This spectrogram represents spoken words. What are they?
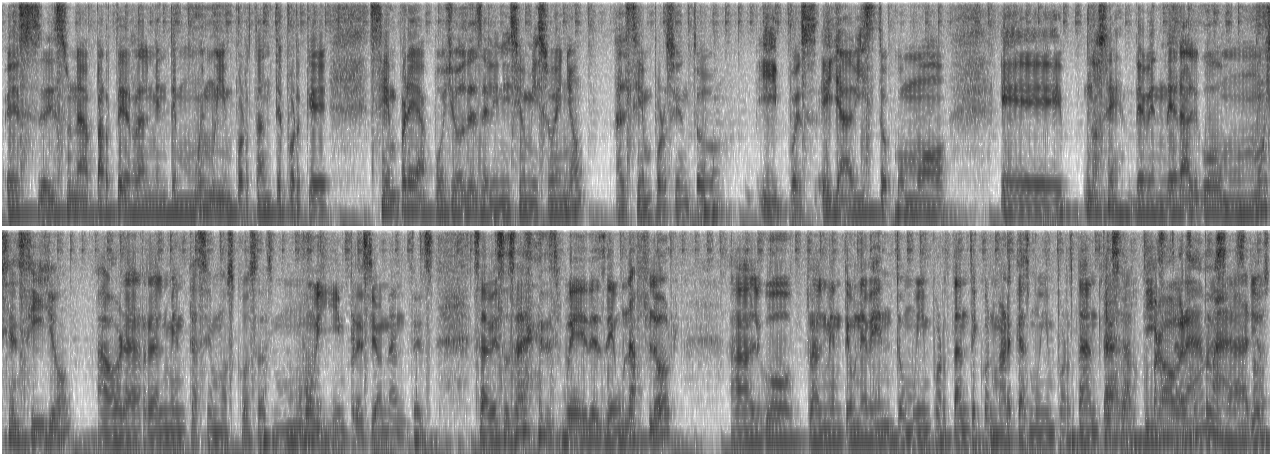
Es, es una parte realmente muy, muy importante porque siempre apoyó desde el inicio mi sueño al 100%. Y pues ella ha visto cómo, eh, no sé, de vender algo muy sencillo, ahora realmente hacemos cosas muy impresionantes. ¿Sabes? O sea, fue desde una flor a algo realmente un evento muy importante con marcas muy importantes, Claro, artistas, empresarios.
